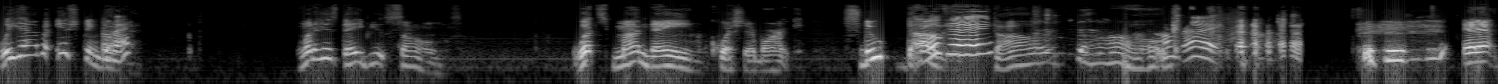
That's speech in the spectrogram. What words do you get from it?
we have an interesting guy. Okay. One of his debut songs. What's my name? Question mark. Snoop Dogg. Okay. Dog. Dog. right. and at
